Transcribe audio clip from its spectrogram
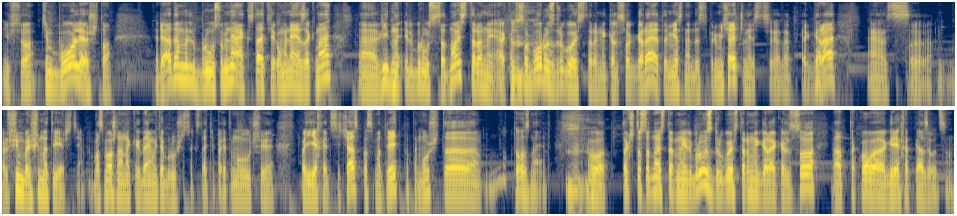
и все. Тем более, что рядом Эльбрус. У меня, кстати, у меня из окна э, видно Эльбрус с одной стороны, а Кольцо Мгм. гору с другой стороны. Кольцо гора — это местная достопримечательность, это такая гора э, с э, большим-большим отверстием. Возможно, она когда-нибудь обрушится, кстати, поэтому лучше поехать сейчас, посмотреть, потому что, ну, кто знает. Вот. Так что с одной стороны Эльбрус, с другой стороны гора Кольцо. От такого грех отказываться.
